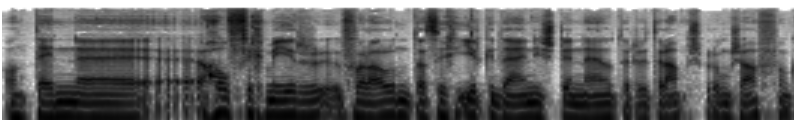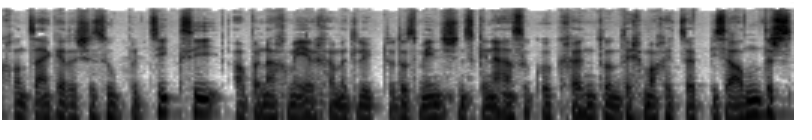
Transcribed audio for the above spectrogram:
Und dann äh, hoffe ich mir vor allem, dass ich irgendwann dann den, Absprung schaffe und kann sagen, das war eine super Zeit, gewesen, aber nach mir kommen die Leute, die das mindestens genauso gut können und ich mache jetzt etwas anderes.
